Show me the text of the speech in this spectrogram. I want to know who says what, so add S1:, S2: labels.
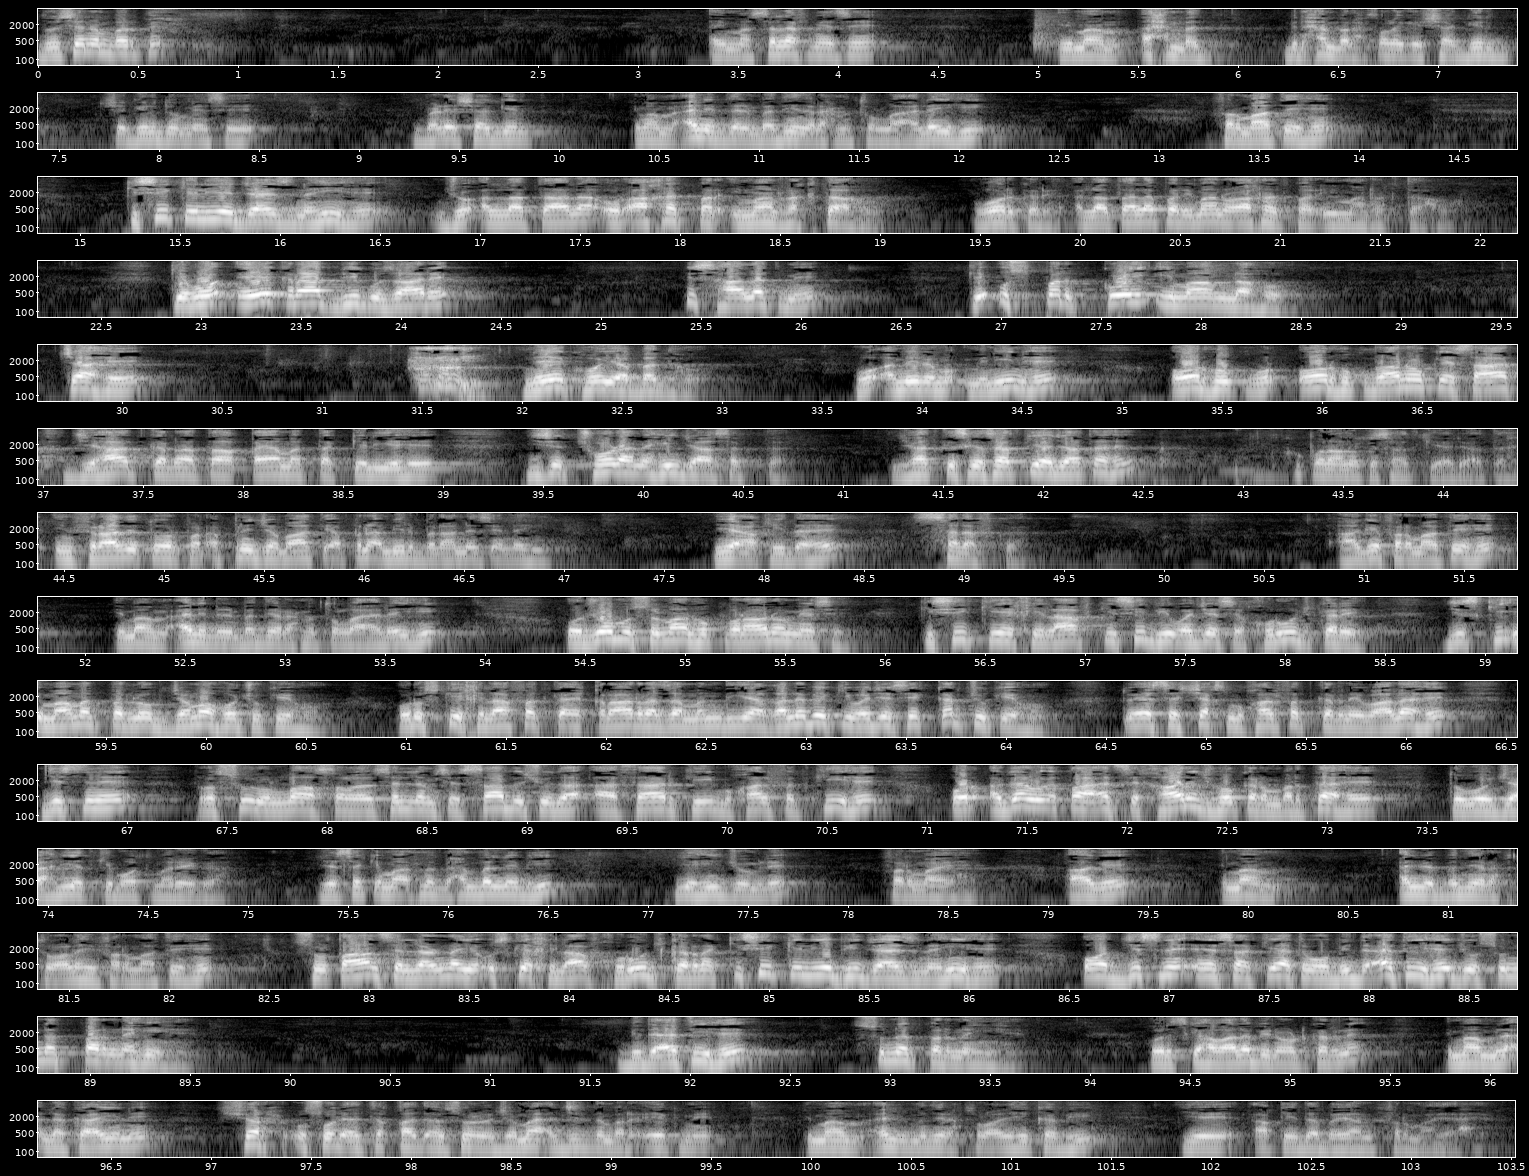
S1: دوسرے نمبر پہ ام سلف میں سے امام احمد بن حمب رحمۃ اللہ کے شاگرد، شاگردوں میں سے بڑے شاگرد امام علی بن المدین رحمۃ اللہ علیہ فرماتے ہیں، کسی کے لیے جائز نہیں ہے جو اللہ تعالیٰ اور آخرت پر ایمان رکھتا ہو۔ غور کرے اللہ تعالیٰ پر ایمان اور آخرت پر ایمان رکھتا ہو۔ کہ وہ ایک رات بھی گزارے اس حالت میں کہ اس پر کوئی امام نہ ہو۔ چاہے نیک ہو یا بد ہو، وہ امیر المؤمنین ہے اور حکمرانوں کے ساتھ جہاد کرنا تھا قیامت تک کے لیے ہے، جسے چھوڑا نہیں جا سکتا۔ جہاد کس کے ساتھ کیا جاتا ہے؟ حکمرانوں کے ساتھ کیا جاتا ہے۔ انفرادی طور پر اپنی جماعت یا اپنا امیر بنانے سے نہیں۔ یہ عقیدہ ہے سلف کا۔ آگے فرماتے ہیں امام علی بن بدی رحمۃ اللہ علیہ۔ اور جو مسلمان حکمرانوں میں سے کسی کے خلاف کسی بھی وجہ سے خروج کرے جس کی امامت پر لوگ جمع ہو چکے ہوں اور اس کی خلافت کا اقرار رضامندی یا غلبے کی وجہ سے کر چکے ہوں، تو ایسے شخص مخالفت کرنے والا ہے جس نے رسول اللہ صلی اللہ علیہ وسلم سے ثابت شدہ آثار کی مخالفت کی ہے اور اگر وہ اطاعت سے خارج ہو کر مرتا ہے تو وہ جاہلیت کی موت مرے گا۔ جیسے کہ امام احمد حنبل نے بھی یہی جملے فرمائے ہیں۔ آگے امام علم بندی رحمۃ اللہ فرماتے ہیں، سلطان سے لڑنا یا اس کے خلاف خروج کرنا کسی کے لیے بھی جائز نہیں ہے، اور جس نے ایسا کیا تو وہ بدعتی ہے جو سنت پر نہیں ہے۔ بدعتی ہے، سنت پر نہیں ہے۔ اور اس کا حوالہ بھی نوٹ کر لیں، امام لکائی نے شرح اصول اعتقاد اصول جماع جلد نمبر ایک میں امام علم مدین رحمۃ اللہ کا بھی یہ عقیدہ بیان فرمایا ہے۔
